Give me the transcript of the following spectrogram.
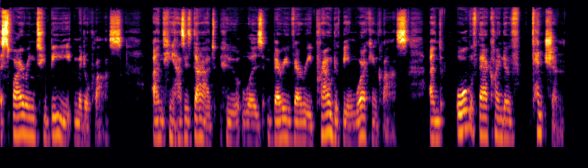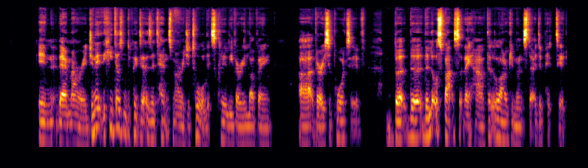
aspiring to be middle class. And he has his dad who was very, very proud of being working class. And all of their kind of tension in their marriage. And it, he doesn't depict it as a tense marriage at all. It's clearly very loving, uh, very supportive. But the, the little spats that they have, the little arguments that are depicted,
